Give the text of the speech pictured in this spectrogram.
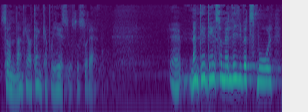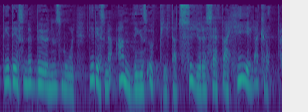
söndagen kan jag tänka på Jesus och så där. Eh, men det är det som är livets mål, det är det som är bönens mål, det är det som är andningens uppgift, att syresätta hela kroppen.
